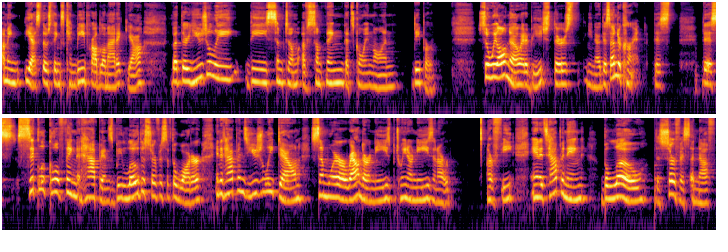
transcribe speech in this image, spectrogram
I mean, yes, those things can be problematic, yeah, but they're usually the symptom of something that's going on deeper. So we all know at a beach there's, you know, this undercurrent, this this cyclical thing that happens below the surface of the water and it happens usually down somewhere around our knees, between our knees and our our feet, and it's happening below the surface enough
